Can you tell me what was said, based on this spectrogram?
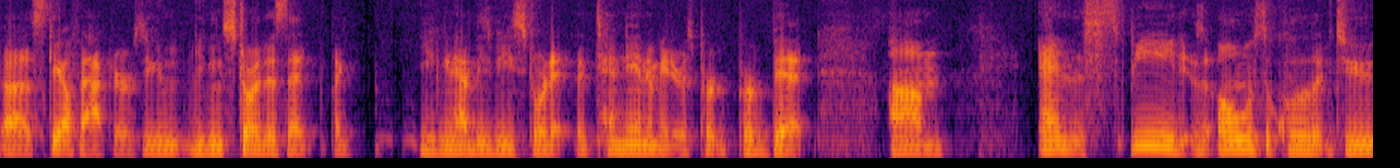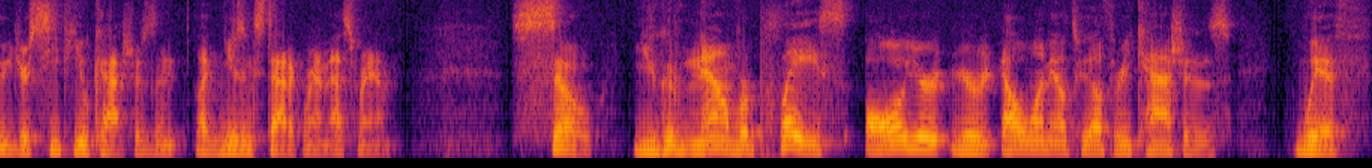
uh, scale factor, so you can you can store this at like you can have these be stored at 10 nanometers per, per bit. Um, and the speed is almost equivalent to your CPU caches and like using static RAM, SRAM. So you could now replace all your, your L1, L2, L3 caches with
